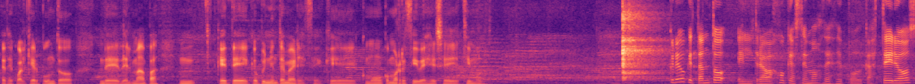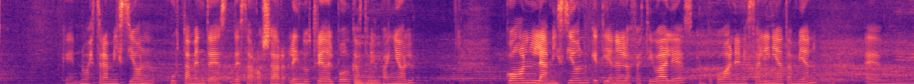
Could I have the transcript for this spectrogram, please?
desde cualquier punto del mapa. Mm, ¿Qué, te, ¿Qué opinión te merece? ¿Qué, cómo, ¿Cómo recibes ese estímulo? Creo que tanto el trabajo que hacemos desde podcasteros nuestra misión justamente es desarrollar la industria del podcast en español, con la misión que tienen los festivales, que un poco van en esa línea también. Eh, es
